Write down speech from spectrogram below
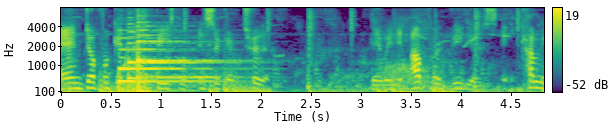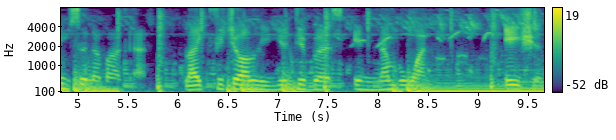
And don't forget the Facebook, Instagram, Twitter. There will be upload videos and coming soon about that. Like feature only YouTubers in number one Asian.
